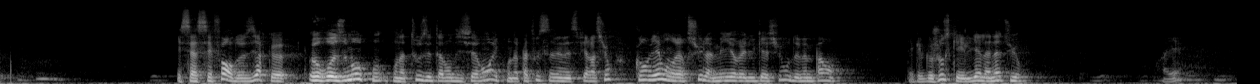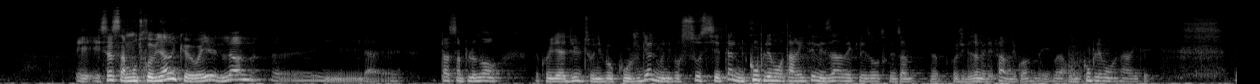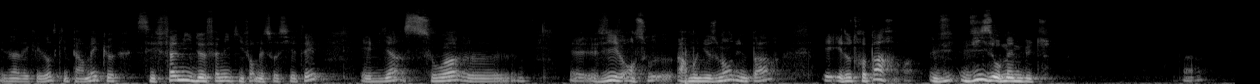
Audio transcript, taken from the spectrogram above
Et c'est assez fort de se dire que heureusement qu'on a tous des talents différents et qu'on n'a pas tous la même aspiration, quand bien on aurait reçu la meilleure éducation de mêmes parents. Il y a quelque chose qui est lié à la nature. Vous voyez? Et, ça, ça montre bien que, l'homme, euh, il n'a pas simplement, quand il est adulte au niveau conjugal, mais au niveau sociétal, une complémentarité les uns avec les autres. Les hommes, quand j'ai des hommes et des femmes, du coup, mais voilà, une complémentarité les uns avec les autres qui permet que ces familles de familles qui forment les sociétés, eh bien, soient euh, euh, vivent harmonieusement d'une part, et, d'autre part visent au même but.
